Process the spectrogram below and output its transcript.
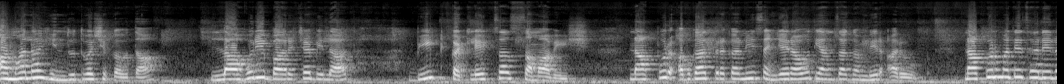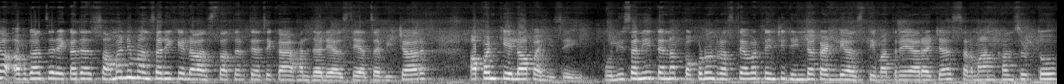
आम्हाला हिंदुत्व शिकवता लाहोरी बारच्या बिलात बीट कटलेटचा समावेश. नागपूर अपघात प्रकरणी संजय राऊत यांचा गंभीर आरोप. नागपूरमध्ये झालेला अपघात जर एखाद्या सामान्य माणसाने केला असता तर त्याचे काय हाल झाले असते याचा विचार आपण केला पाहिजे. पोलिसांनी त्यांना पकडून रस्त्यावर त्यांची धिंड काढली असती. मात्र या राज्यात सलमान खान सुटतो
